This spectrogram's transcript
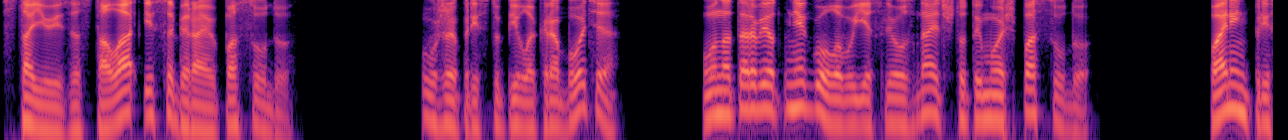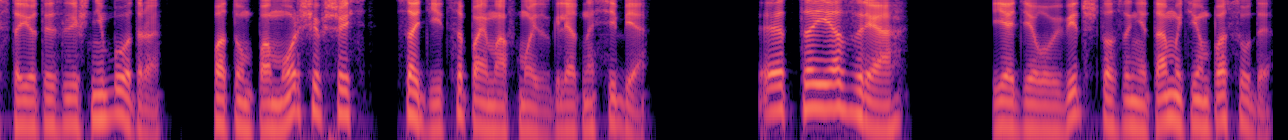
встаю из-за стола и собираю посуду. Уже приступила к работе? Он оторвет мне голову, если узнает, что ты моешь посуду. Парень привстает излишне бодро, потом, поморщившись, садится, поймав мой взгляд на себе. «Это я зря». Я делаю вид, что занята мытьем посуды,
